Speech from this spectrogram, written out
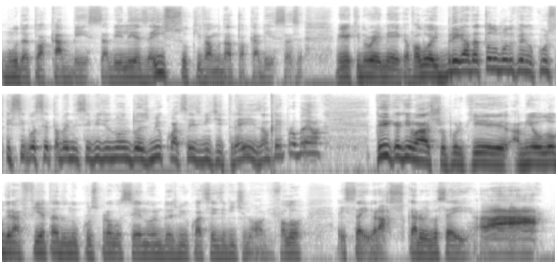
muda a tua cabeça, beleza? É isso que vai mudar a tua cabeça. Vem aqui no Raymaker, falou? E obrigado a todo mundo que veio no curso. E se você tá vendo esse vídeo no ano 2423, não tem problema. Clica aqui embaixo, porque a minha holografia tá dando curso para você no ano 2429. Falou? É isso aí, braço. Quero ver você aí. Ah!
